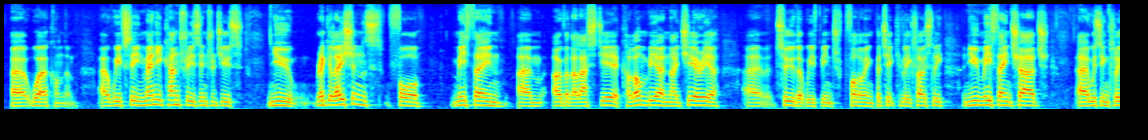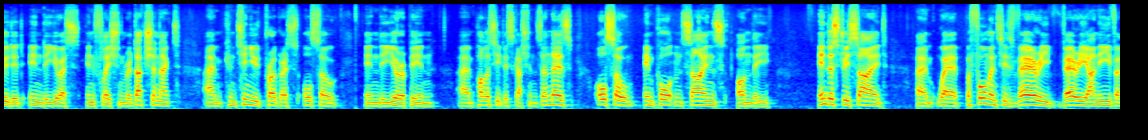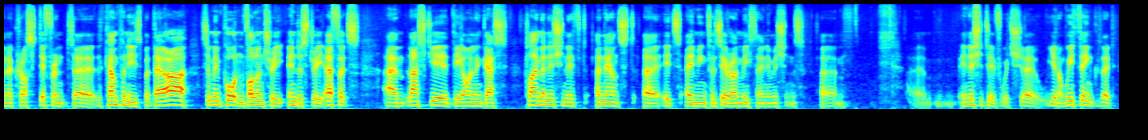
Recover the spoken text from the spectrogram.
uh, work on them. Uh, we've seen many countries introduce new regulations for methane um, over the last year. Colombia, Nigeria, uh, two that we've been following particularly closely. A new methane charge uh, was included in the US Inflation Reduction Act. Um, continued progress also in the European um, policy discussions. And there's also important signs on the industry side um, where performance is very, very uneven across different uh, companies, but there are some important voluntary industry efforts. Um, last year, the Oil and Gas Climate Initiative announced uh, it's aiming for zero methane emissions um, um initiative, which uh, you know we think that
